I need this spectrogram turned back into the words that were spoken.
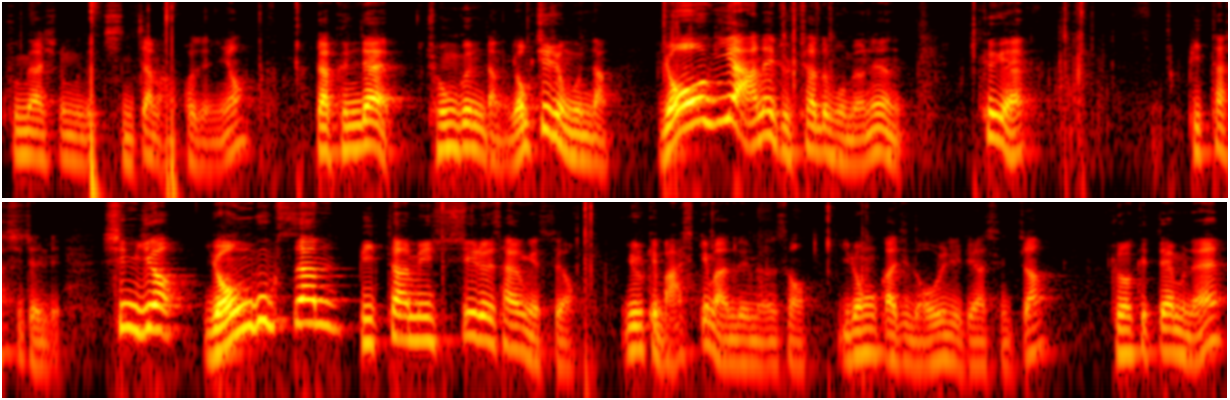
구매하시는 분들 진짜 많거든요. 자, 근데 종근당 역시 종근당 여기 안에조차도 보면은 크게 비타 C 젤리. 심지어 영국산 비타민 C를 사용했어요. 이렇게 맛있게 만들면서 이런 것까지 넣을 일이야 진짜. 그렇기 때문에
